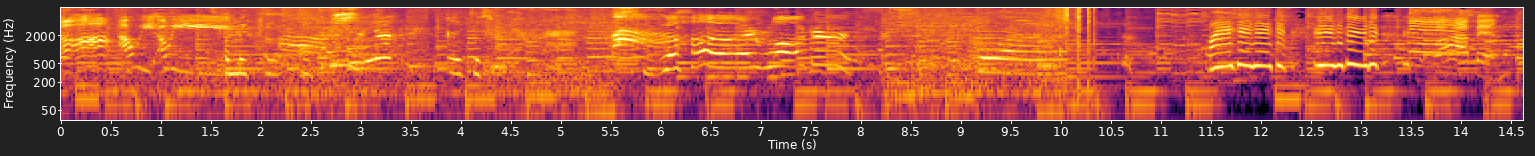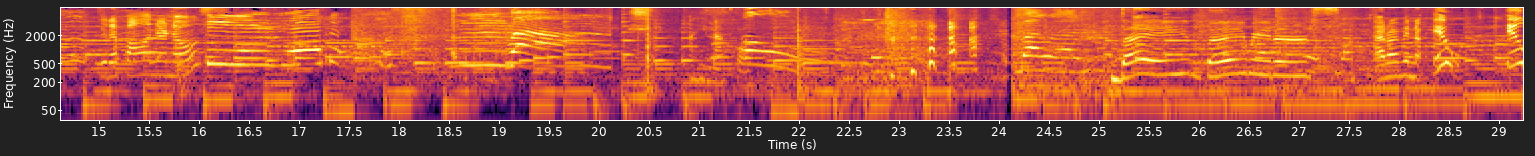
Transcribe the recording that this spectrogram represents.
Uh, uh, owie, owie. The hard water. What happened? Did it fall on your nose? Bye, bye, readers. I don't even know. Ew, ew,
